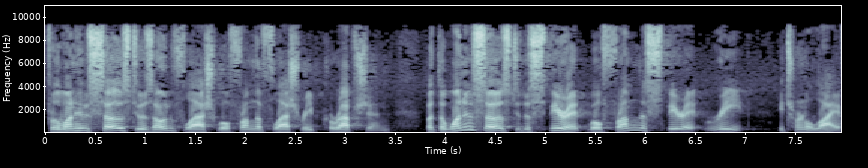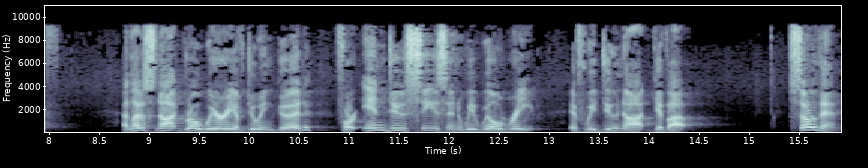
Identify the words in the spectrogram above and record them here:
For the one who sows to his own flesh will from the flesh reap corruption, but the one who sows to the Spirit will from the Spirit reap eternal life. And let us not grow weary of doing good, for in due season we will reap if we do not give up. So then,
